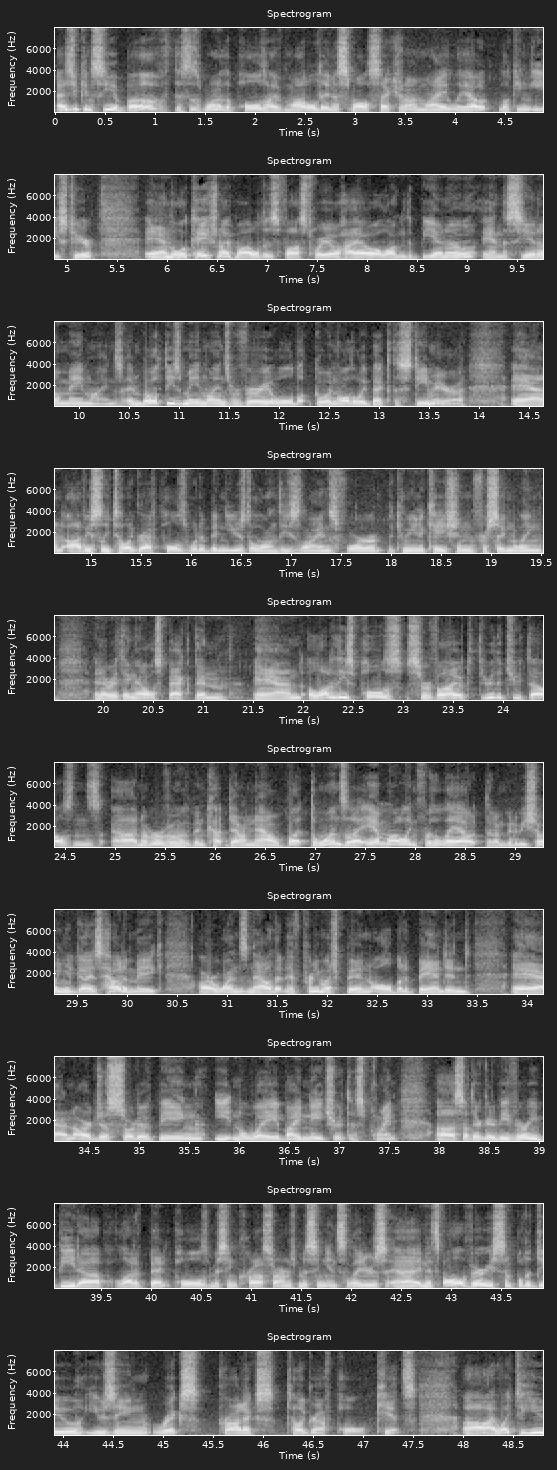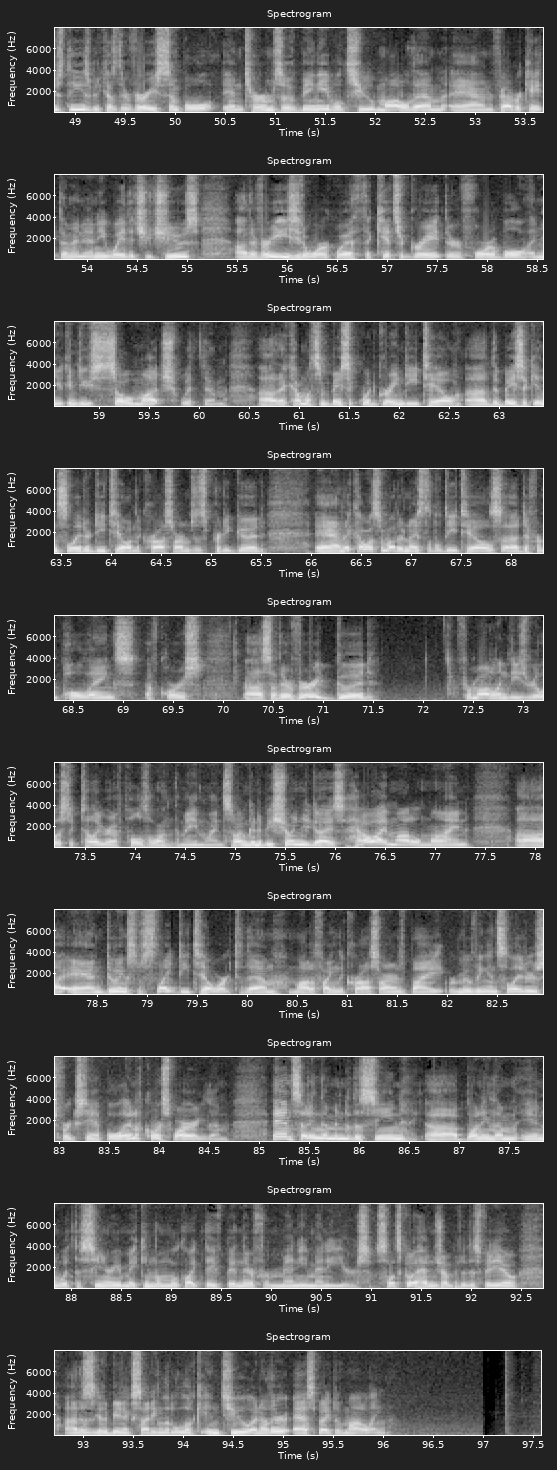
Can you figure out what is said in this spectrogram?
As you can see above, this is one of the poles I've modeled in a small section on my layout looking east here. And the location I've modeled is Fostoria, Ohio along the B&O and the C&O main lines. And both these main lines were very old, going all the way back to the steam era. And obviously telegraph poles would have been used along these lines for the communication, for signaling, and everything else back then and a lot of these poles survived through the 2000s. Uh, a number of them have been cut down now, but the ones that I am modeling for the layout that I'm going to be showing you guys how to make are ones now that have pretty much been all but abandoned and are just sort of being eaten away by nature at this point. Uh, so they're going to be very beat up, a lot of bent poles, missing cross arms, missing insulators, uh, and it's all very simple to do using Rix Products telegraph pole kits. Uh, I like to use these because they're very simple in terms of being able to model them and fabricate them in any way that you choose. Uh, they're very easy to work with. The kits are great. They're affordable and you can do so much with them. Uh, they come with some basic wood grain detail. Uh, the basic insulator detail on the cross arms is pretty good. And they come with some other nice little details, uh, different pole lengths, of course. Uh, so they're very good for modeling these realistic telegraph poles along the main line. So I'm going to be showing you guys how I model mine uh, and doing some slight detail work to them, modifying the cross arms by removing insulators, for example, and of course wiring them. And setting them into the scene, uh, blending them in with the scenery, making them look like they've been there for many, many years. So let's go ahead and jump into this video. Uh, this is going to be an exciting little look into another aspect of modeling.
